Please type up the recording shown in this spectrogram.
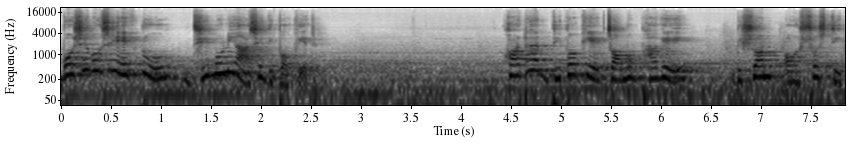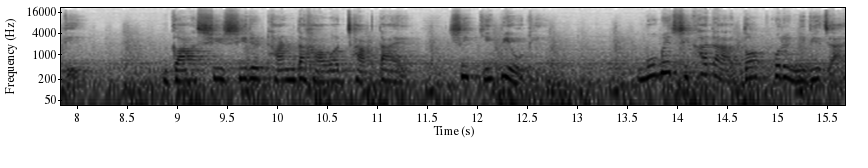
বসে বসে একটু ঝিমুনি আসে দীপকের। হঠাৎ দীপকের চমক ভাগে ভীষণ অস্বস্তিতে। গা শিরশিরে ঠান্ডা হাওয়ার ঝাপটায় সে কেঁপে ওঠে। মোমের শিখাটা দপ করে নিভে যায়।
